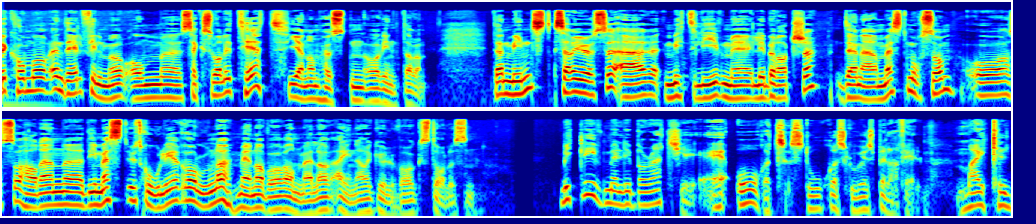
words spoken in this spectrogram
Det kommer en del filmer om eh, seksualitet gjennom høsten og vinteren. Den minst seriøse er 'Mitt liv med Liberace'. Den er mest morsom, og så har den eh, de mest utrolige rollene, mener vår anmelder Einar Gullvåg Staalesen. Mitt liv med Liberace er årets store skuespillerfilm. Michael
